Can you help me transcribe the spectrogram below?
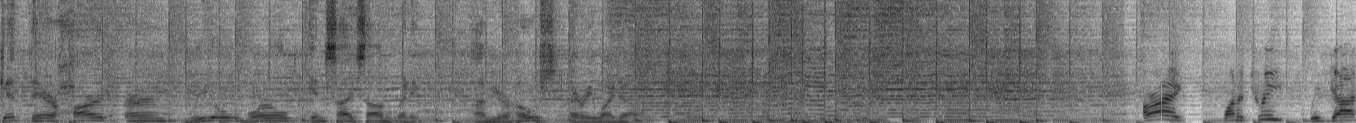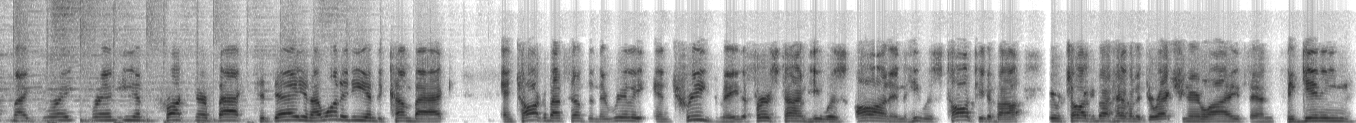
get their hard earned, real world insights on winning. I'm your host, Larry Weidel. All right, want a treat? We've got my great friend Ian Prukner back today, and I wanted Ian to come back and talk about something that really intrigued me the first time he was on. And he was talking about, we were talking about having a direction in life and beginning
